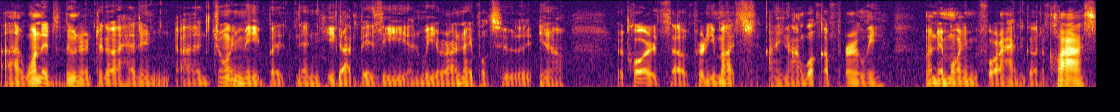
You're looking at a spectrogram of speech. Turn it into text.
I wanted Lunar to go ahead and uh, join me, but then he got busy and we were unable to, you know, record. So pretty much, I, you know, I woke up early, Monday morning before I had to go to class,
